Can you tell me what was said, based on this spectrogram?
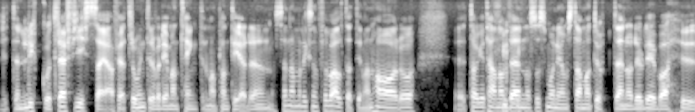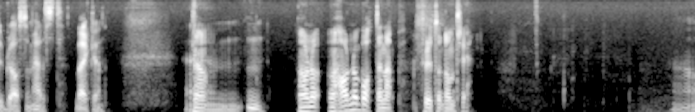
liten lyckoträff gissar jag, för jag tror inte det var det man tänkte när man planterade den. Men sen har man liksom förvaltat det man har och eh, tagit hand om den och så småningom stammat upp den och det blev bara hur bra som helst, verkligen. Ja. Ehm, mm. Har du, har du någon bottennapp förutom de tre? Ja,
